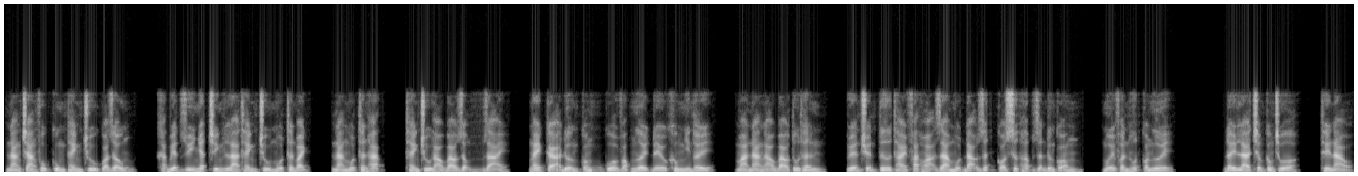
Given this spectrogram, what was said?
Nàng trang phục cùng thành chủ quá giống, khác biệt duy nhất chính là thành chủ một thân bạch, nàng một thân hắc, thành chủ áo bào rộng rãi, ngay cả đường cong của vóc người đều không nhìn thấy, mà nàng áo bào tu thân huyện chuyển tư thái phát họa ra một đạo rất có sức hấp dẫn đường cong, mười phần hút con ngươi. Đây là trâm công chúa, thế nào,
